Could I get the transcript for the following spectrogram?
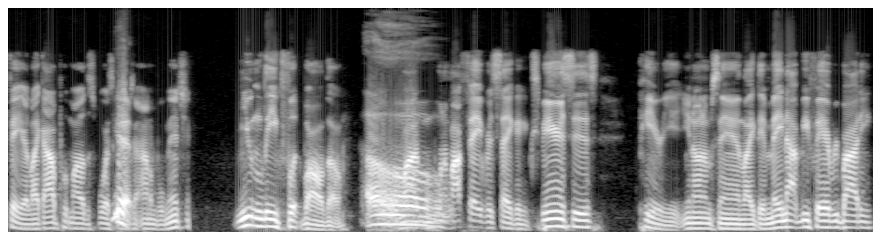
fair. Like I'll put my other sports Yeah. games in honorable mention. Mutant League Football though. Oh, my, one of my favorite Sega experiences. Period. You know what I'm saying? Like they may not be for everybody,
